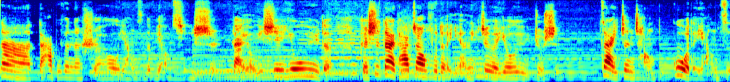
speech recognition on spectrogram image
那大部分的时候，杨子的表情是带有一些忧郁的。可是，在她丈夫的眼里，这个忧郁就是再正常不过的样子。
